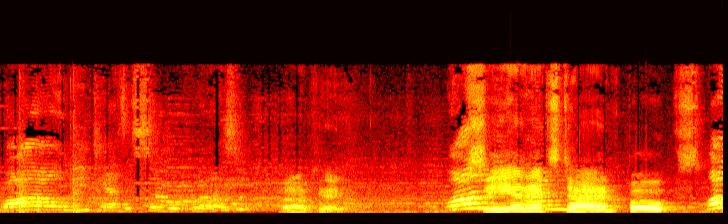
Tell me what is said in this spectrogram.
Waluigi has a sugar crush. Okay. Waluigi See you next time, folks. Waluigi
